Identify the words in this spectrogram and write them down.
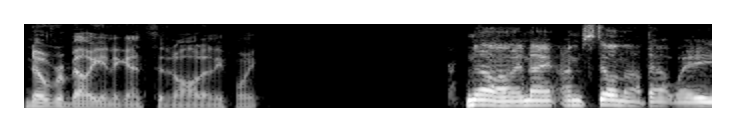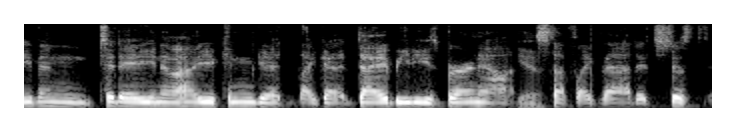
No rebellion against it at all at any point? No, and I, I'm still not that way. Even today, you know how you can get like a diabetes burnout yeah. and stuff like that. It's just,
